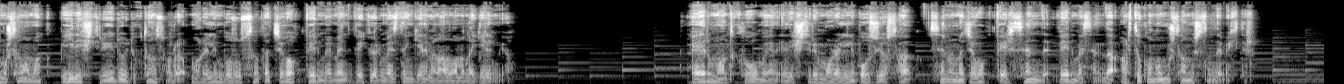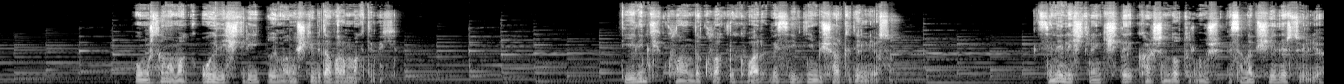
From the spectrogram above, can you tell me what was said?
Umursamamak bir eleştiriyi duyduktan sonra moralin bozulsa da cevap vermemen ve görmezden gelmen anlamına gelmiyor. Eğer mantıklı olmayan eleştiri moralini bozuyorsa sen ona cevap versen de vermesen de artık onu umursamışsın demektir. Umursamamak o eleştiriyi duymamış gibi davranmak demek. Diyelim ki kulağında kulaklık var ve sevdiğin bir şarkı dinliyorsun. Seni eleştiren kişi de karşında oturmuş ve sana bir şeyler söylüyor.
